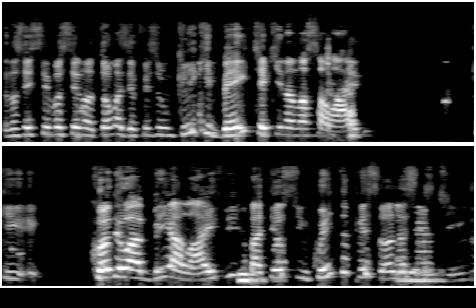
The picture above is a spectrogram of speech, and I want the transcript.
eu não sei se você notou, mas eu fiz um clickbait aqui na nossa live. Que quando eu abri a live, bateu 50 pessoas assistindo.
